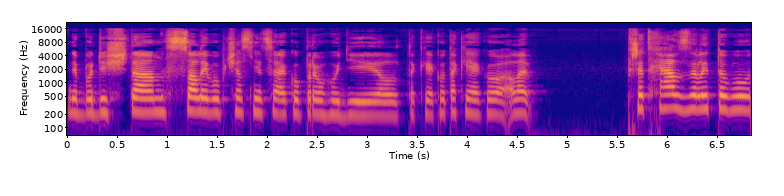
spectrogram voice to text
Nebo když tam Sally občas něco jako prohodil, tak jako taky jako, ale předcházely tomu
